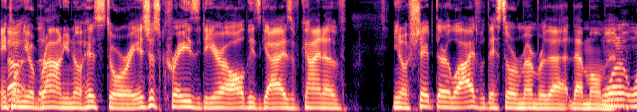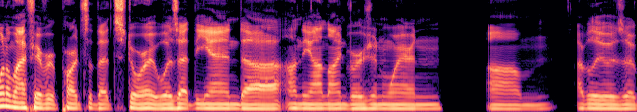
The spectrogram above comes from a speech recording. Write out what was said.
Antonio that- Brown, you know his story. It's just crazy to hear how all these guys have kind of you know shaped their lives, but they still remember that that moment. One one of my favorite parts of that story was at the end uh, on the online version when um I believe it was a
